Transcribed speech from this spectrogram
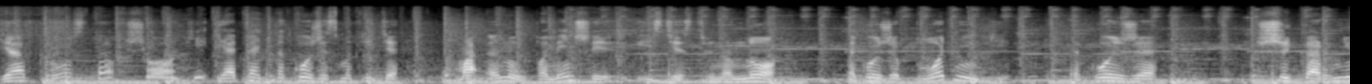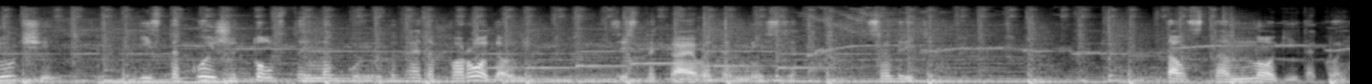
Я просто в шоке. И опять такой же, смотрите, ну, поменьше, естественно, но такой же плотненький, такой же шикарнючий и с такой же толстой ногой. Вот какая-то порода у них здесь такая в этом месте. Смотрите. Толстоногий такой.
